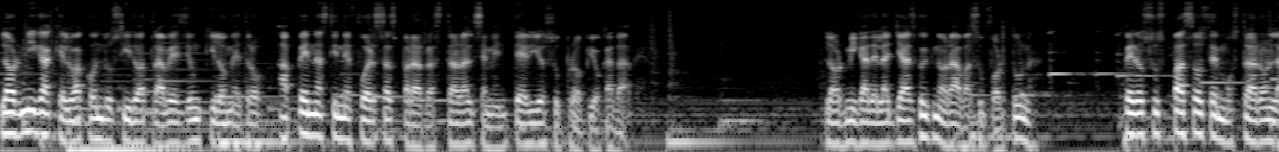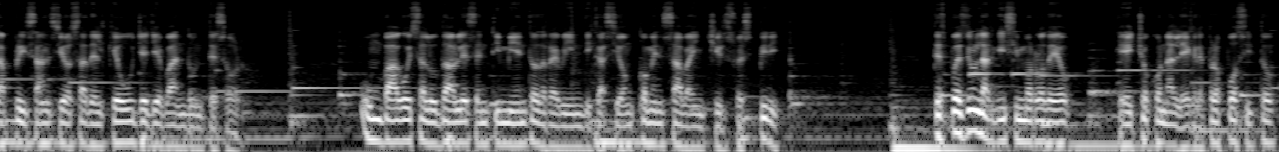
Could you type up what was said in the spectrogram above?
la hormiga que lo ha conducido a través de un kilómetro apenas tiene fuerzas para arrastrar al cementerio su propio cadáver. La hormiga del hallazgo ignoraba su fortuna, pero sus pasos demostraron la prisa ansiosa del que huye llevando un tesoro. Un vago y saludable sentimiento de reivindicación comenzaba a hinchir su espíritu. Después de un larguísimo rodeo, hecho con alegre propósito,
